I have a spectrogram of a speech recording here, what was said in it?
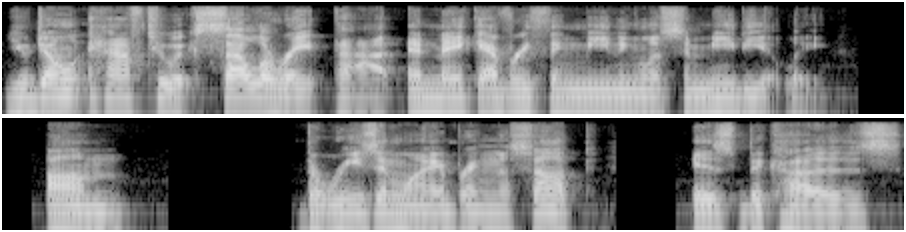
you don't have to accelerate that and make everything meaningless immediately. Um, the reason why I bring this up is because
